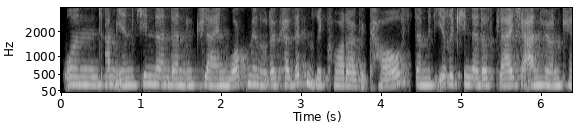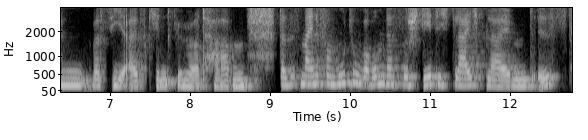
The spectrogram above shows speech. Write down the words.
und haben ihren Kindern dann einen kleinen Walkman oder Kassettenrekorder gekauft auf, damit ihre Kinder das Gleiche anhören können, was sie als Kind gehört haben. Das ist meine Vermutung, warum das so stetig gleichbleibend ist.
